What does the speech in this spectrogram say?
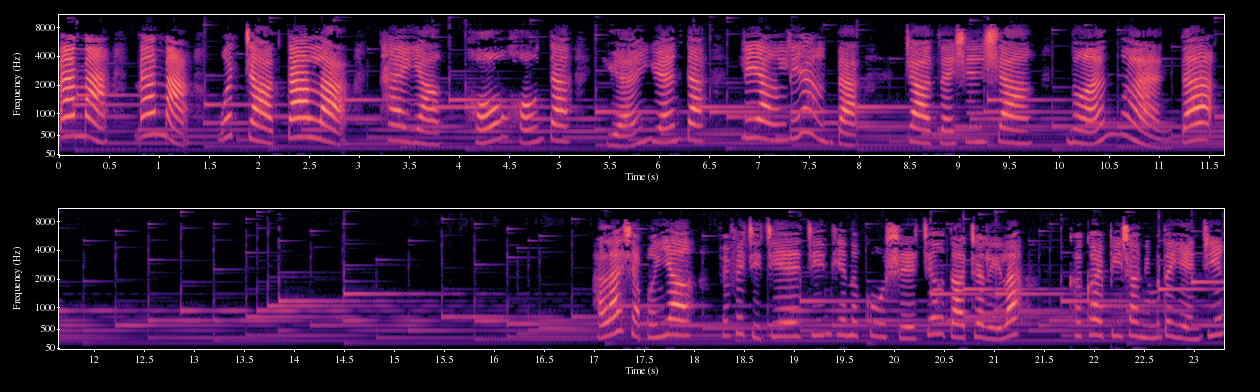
妈妈，妈妈，我找到了！太阳红红的、圆圆的、亮亮的，照在身上暖暖的。”好啦，小朋友，菲菲姐姐今天的故事就到这里了，快快闭上你们的眼睛，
